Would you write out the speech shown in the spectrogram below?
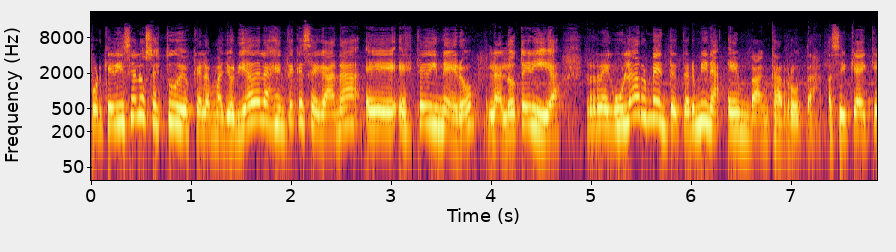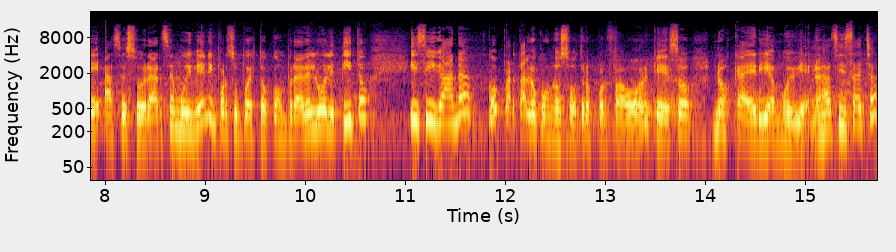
porque dicen los estudios que la mayoría de la gente que se gana eh, este dinero, la lotería, regularmente termina en bancarrota. Que hay que asesorarse muy bien y por supuesto comprar el boletito y si gana, compártalo con nosotros, por favor, que eso nos caería muy bien. ¿No es así, Sacha?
